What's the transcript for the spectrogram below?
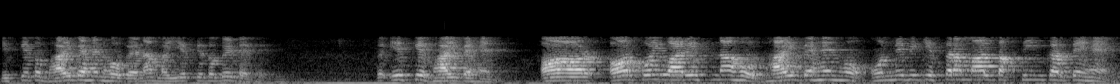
اس کے تو بھائی بہن ہو گئے نا، میت کے تو بیٹے تھے۔ تو اس کے بھائی بہن۔ اور اور کوئی وارث نہ ہو، بھائی بہن ہو، ان میں بھی کس طرح مال تقسیم کرتے ہیں؟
